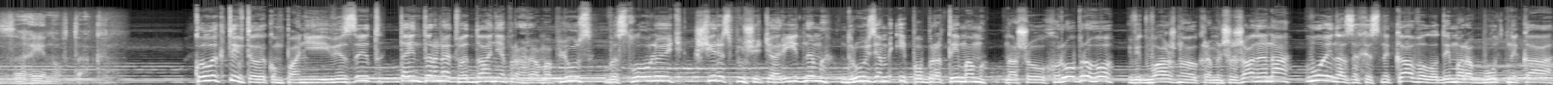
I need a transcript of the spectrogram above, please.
Загинув так. Колектив телекомпанії Візит та інтернет-видання Програма Плюс висловлюють щире співчуття рідним, друзям і побратимам нашого хороброго, відважного кременчужанина, воїна-захисника Володимира Бутника.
